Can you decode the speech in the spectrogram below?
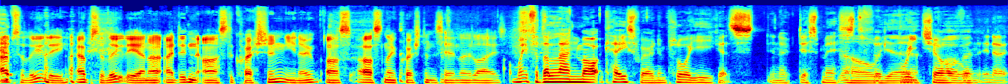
absolutely, absolutely. And I, I didn't ask the question. You know, ask ask no questions hear, no lies. I'm waiting for the landmark case where an employee gets, you know, dismissed Oh, for yeah. breach of, Oh. and you know,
